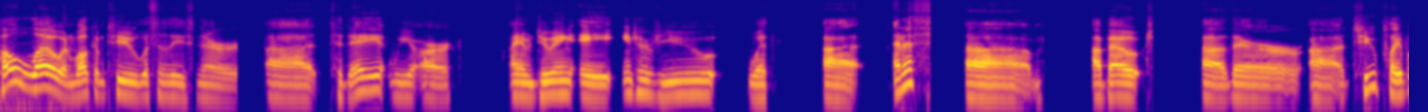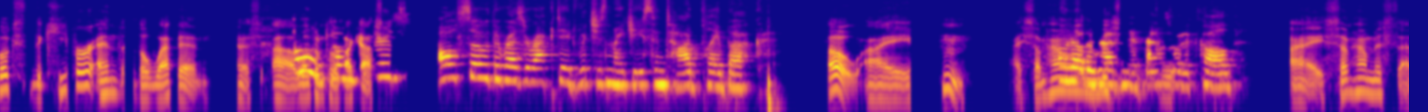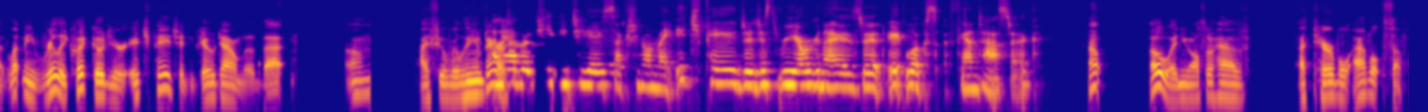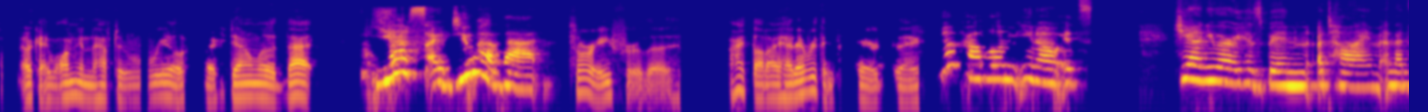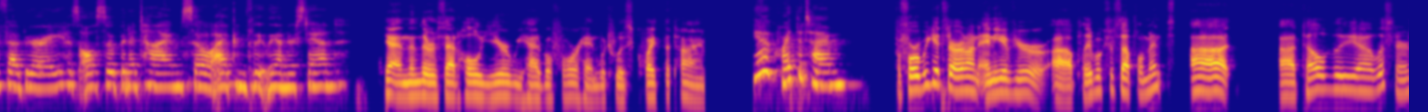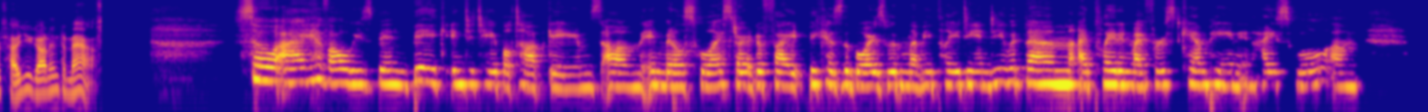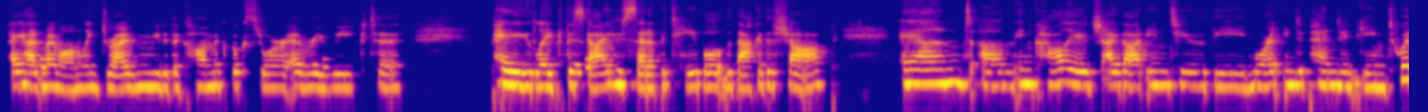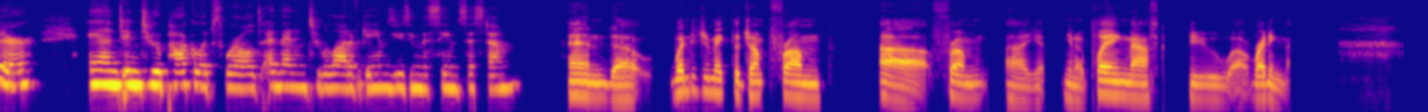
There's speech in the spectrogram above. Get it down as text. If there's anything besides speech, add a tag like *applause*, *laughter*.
Hello and welcome to Listen to These Nerds. Uh, today we are, I am doing a interview with uh, Ennis um, about uh, their uh, two playbooks, The Keeper and The Weapon. Ennis, uh, welcome to the um, podcast. There's also The Resurrected, which is my Jason Todd playbook. Oh, I hmm, I somehow Oh no, The Revenant, that's what it's called. I somehow missed that. Let me really quick go to your itch page and go download that. Um, I feel really embarrassed. I have a PBTA section on my itch page. I just reorganized it. It looks fantastic. Oh, oh, and you also have a terrible adult supplement. Okay, well, I'm gonna have to real quick download that. Yes, I do have that. Sorry for the. I thought I had everything prepared today. No problem. You know, it's January has been a time, and then February has also been a time, so I completely understand. Yeah, and then there's that whole year we had beforehand, which was quite the time. Yeah, quite the time. Before we get started on any of your uh, playbooks or supplements, uh, uh, tell the uh, listeners how you got into Masks. So I have always been big into tabletop games. Um, in middle school, I started to fight because the boys wouldn't let me play D and D with them. I played in my first campaign in high school. Um, I had my mom like driving me to the comic book store every week to pay like this guy who set up a table at the back of the shop. And um, in college, I got into the more independent game Twitter and into Apocalypse World, and then into a lot of games using the same system. And uh, when did you make the jump from, uh, from uh, you, know, playing mask to uh, writing mask?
